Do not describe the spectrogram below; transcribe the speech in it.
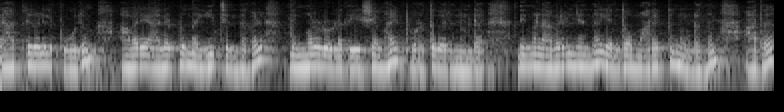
രാത്രികളിൽ പോലും അവരെ അലട്ടുന്ന ഈ ചിന്തകൾ നിങ്ങളോടുള്ള ദേഷ്യമായി പുറത്തു വരുന്നുണ്ട്. നിങ്ങൾ അവരിൽ നിന്ന് എന്തോ മറയ്ക്കുന്നുണ്ടെന്നും അത്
